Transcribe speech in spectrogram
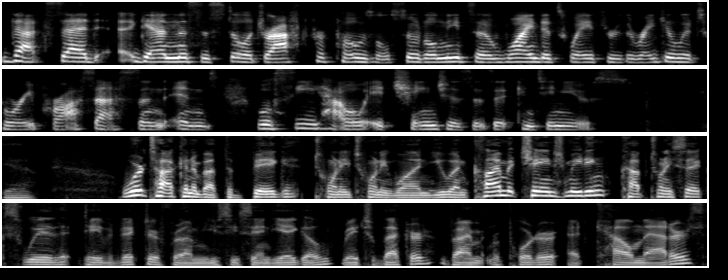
that said, again, this is still a draft proposal, so it'll need to wind its way through the regulatory process, and, and we'll see how it changes as it continues. Yeah. We're talking about the big 2021 UN climate change meeting, COP26, with David Victor from UC San Diego, Rachel Becker, environment reporter at Cal Matters,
